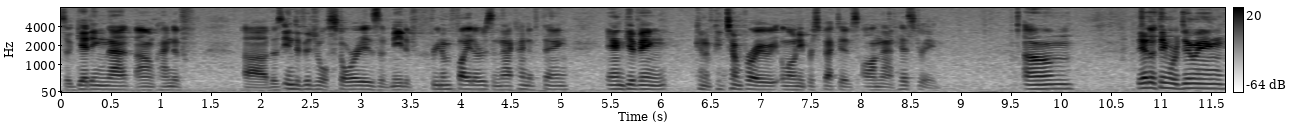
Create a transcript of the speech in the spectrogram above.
So getting that um, kind of, uh, those individual stories of Native freedom fighters and that kind of thing, and giving kind of contemporary Ohlone perspectives on that history. Um, the other thing we're doing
